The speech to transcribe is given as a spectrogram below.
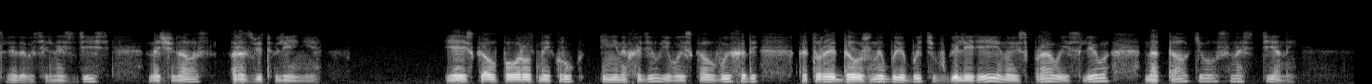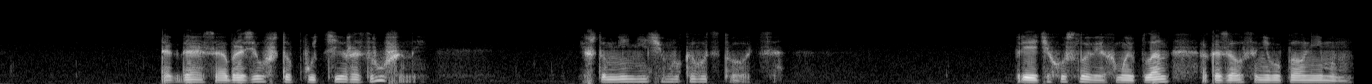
Следовательно, здесь начиналось разветвление. Я искал поворотный круг и не находил его, искал выходы, которые должны были быть в галерее, но и справа, и слева наталкивался на стены. Тогда я сообразил, что пути разрушены, и что мне нечем руководствоваться. При этих условиях мой план оказался невыполнимым.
